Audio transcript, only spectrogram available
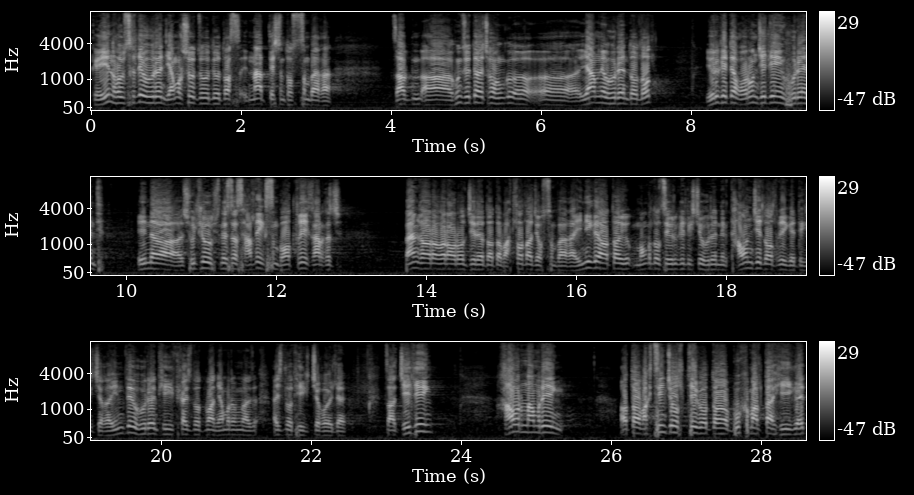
Тэгээ энэ хувьсгалын хүрээнд ямар шүү зүйлүүд бас наад дэш нь туссан байгаа. За хүн зөвдөө аж ахуйн яамны хүрээнд бол ерөнхийдөө 3 жилийн хүрээнд энэ шүлгийн өвчнөөсөө салъя гэсэн бодлогыг гаргаж банк ороогоор оруулж ирээд одоо батлуулаад явсан байгаа. Энийг одоо Монгол Улсын ерөнхийлөгчийн хүрээнд нэг 5 жил болгоё гэдэг гэж байгаа. Энд дээр хүрээнд хийх ажлууд маань ямар ажлууд хийж байгаа вэ? За жилийн хавар намрын одоо вакцинжуулалтыг одоо бүх малдаа хийгээд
